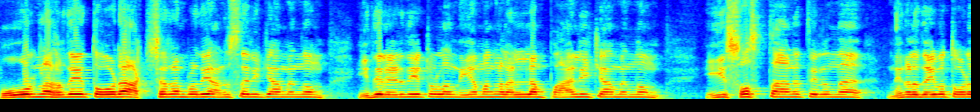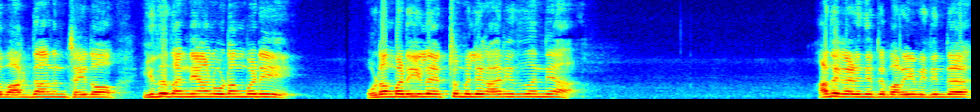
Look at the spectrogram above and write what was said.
പൂർണ ഹൃദയത്തോടെ അക്ഷരം പ്രതി അനുസരിക്കാമെന്നും ഇതിൽ എഴുതിയിട്ടുള്ള നിയമങ്ങളെല്ലാം പാലിക്കാമെന്നും ഈ സ്വസ്ഥാനത്തിരുന്ന് നിങ്ങൾ ദൈവത്തോട് വാഗ്ദാനം ചെയ്തോ? ഇത് തന്നെയാണ് ഉടമ്പടി. ഉടമ്പടിയിലെ ഏറ്റവും വലിയ കാര്യം ഇത് തന്നെയാണ് അത് കഴിഞ്ഞിട്ട് പറയും ഇതിന്റെ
